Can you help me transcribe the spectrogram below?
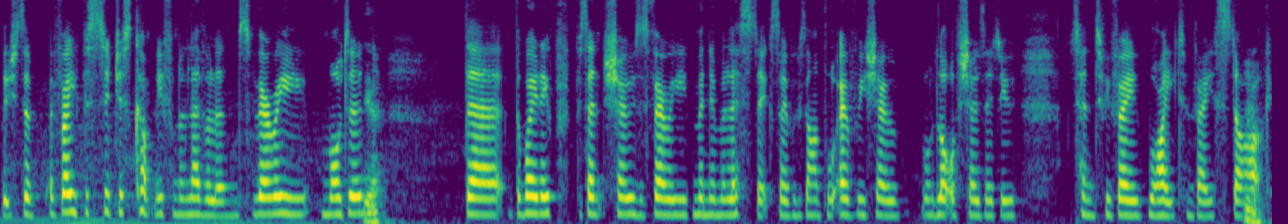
which is a, a very prestigious company from the Netherlands, very modern. Yeah. Their the way they present shows is very minimalistic. So, for example, every show or a lot of shows they do tend to be very white and very stark. Mm.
